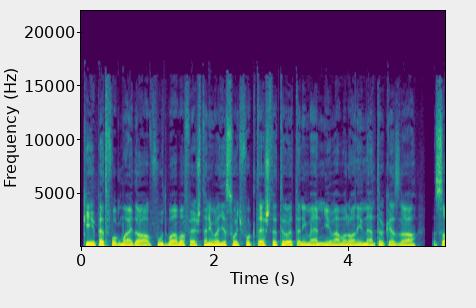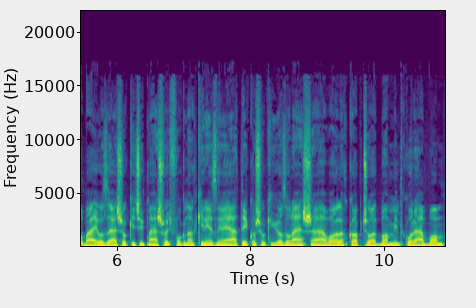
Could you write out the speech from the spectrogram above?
képet fog majd a futballba festeni, vagy ez hogy fog testet ölteni, mert nyilvánvalóan innentől kezdve a szabályozások kicsit máshogy fognak kinézni a játékosok igazolásával kapcsolatban, mint korábban.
